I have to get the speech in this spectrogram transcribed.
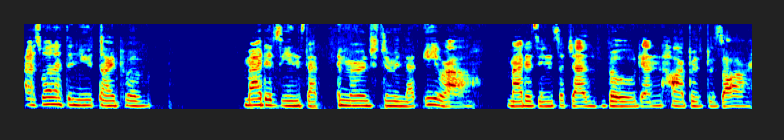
as well as the new type of magazines that emerged during that era, magazines such as Vogue and Harper's Bazaar,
